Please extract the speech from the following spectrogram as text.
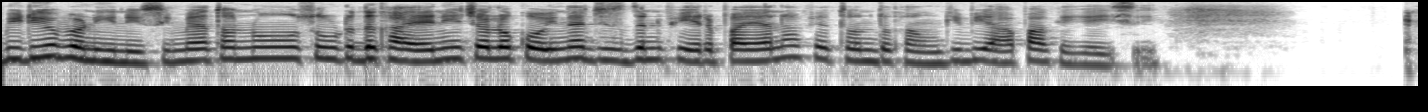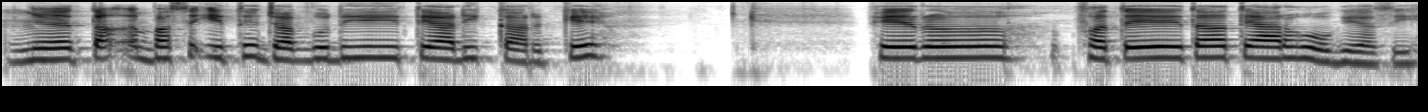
ਵੀਡੀਓ ਬਣੀ ਨਹੀਂ ਸੀ। ਮੈਂ ਤੁਹਾਨੂੰ ਸੂਟ ਦਿਖਾਇਆ ਨਹੀਂ। ਚਲੋ ਕੋਈ ਨਾ ਜਿਸ ਦਿਨ ਫੇਰ ਪਾਇਆ ਨਾ ਫਿਰ ਤੁਹਾਨੂੰ ਦਿਖਾਉਂਗੀ ਵੀ ਆਹ ਪਾ ਕੇ ਗਈ ਸੀ। ਤਾਂ ਬਸ ਇੱਥੇ ਜਾਗੋ ਦੀ ਤਿਆਰੀ ਕਰਕੇ ਫਿਰ ਫਤਿਹ ਤਾਂ ਤਿਆਰ ਹੋ ਗਿਆ ਸੀ।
